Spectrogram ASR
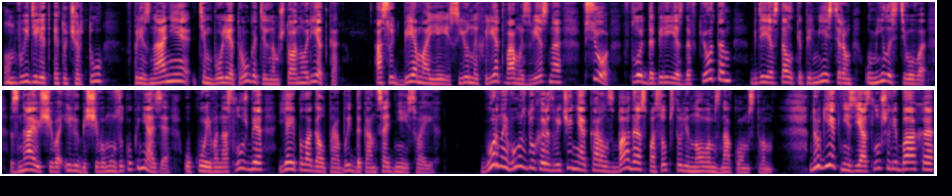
он выделит эту черту – в признании, тем более трогательном, что оно редко. О судьбе моей с юных лет вам известно все, вплоть до переезда в Кётен, где я стал капельмейстером у милостивого, знающего и любящего музыку князя, у коего на службе я и полагал пробыть до конца дней своих. Горный воздух и развлечения Карлсбада способствовали новым знакомствам. Другие князья слушали Баха,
